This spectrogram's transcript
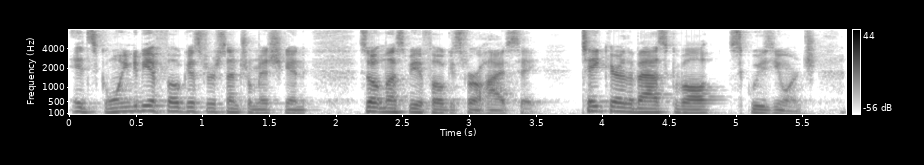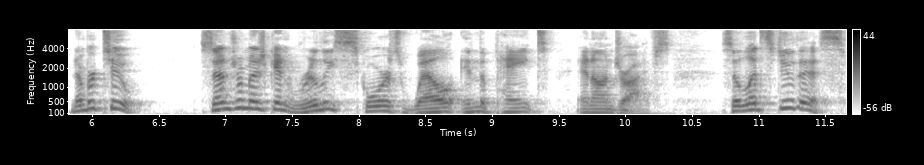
it's going to be a focus for Central Michigan, so it must be a focus for Ohio State. Take care of the basketball, squeeze the orange. Number two, Central Michigan really scores well in the paint and on drives. So let's do this.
